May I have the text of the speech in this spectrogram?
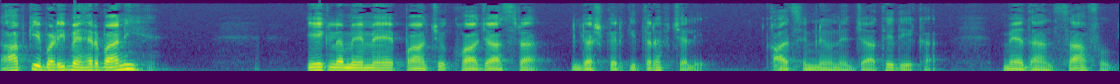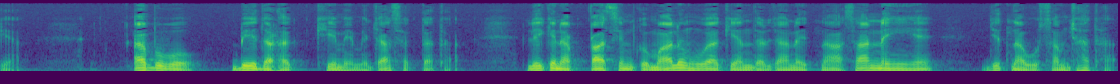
आपकी बड़ी मेहरबानी है। एक लम्हे में पाँचों ख्वाजासरा लश्कर की तरफ़ चले। कासिम ने उन्हें जाते देखा, मैदान साफ़ हो गया। अब वो बेधड़क खेमे में जा सकता था। लेकिन अब कासिम को मालूम हुआ कि अंदर जाना इतना आसान नहीं है, जितना वो समझा था।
